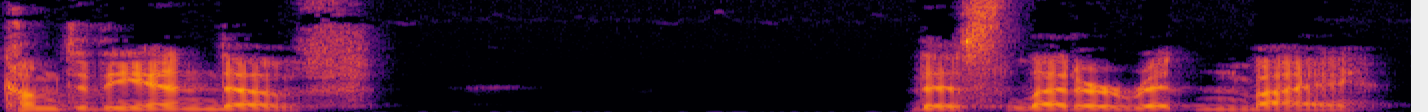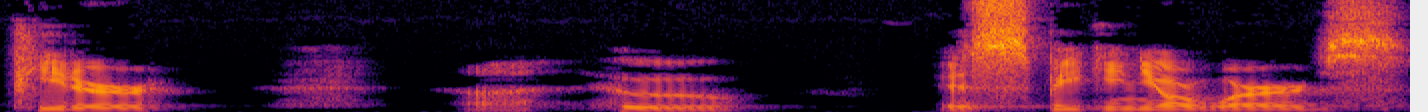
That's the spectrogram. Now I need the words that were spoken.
come to the end of this letter written by Peter, uh, who is speaking your words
